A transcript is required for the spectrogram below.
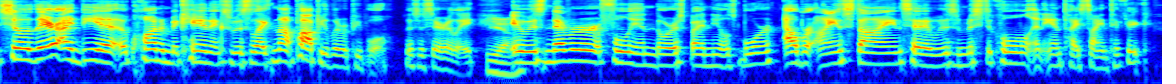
so their idea of quantum mechanics was like not popular with people necessarily. Yeah. It was never fully endorsed by Niels Bohr. Albert Einstein said it was mystical and anti scientific.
